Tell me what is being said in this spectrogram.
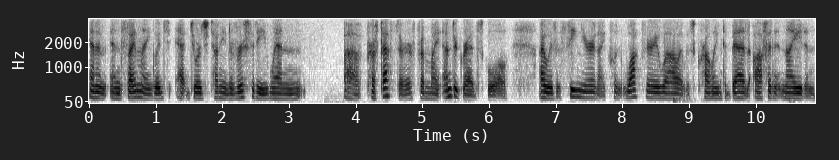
and, and sign language at Georgetown University when a professor from my undergrad school. I was a senior and I couldn't walk very well. I was crawling to bed often at night and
